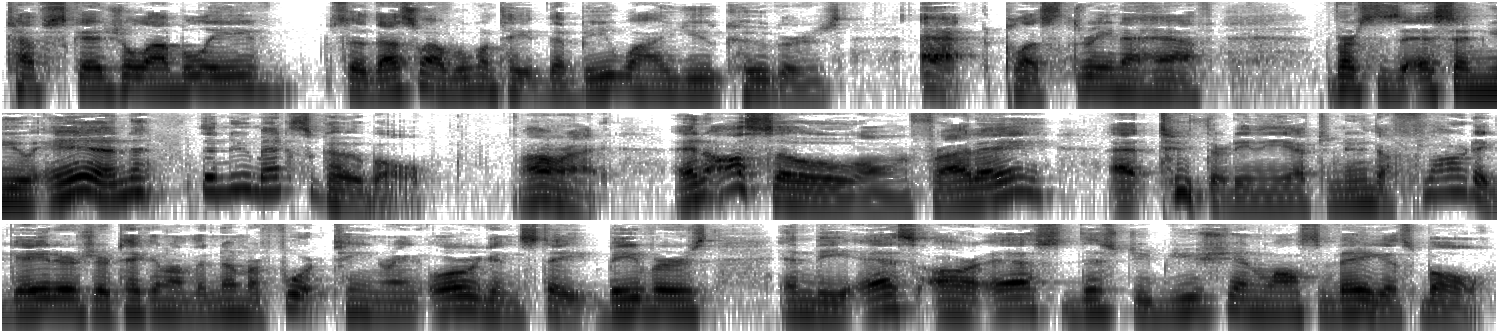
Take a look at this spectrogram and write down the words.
tough schedule, I believe. So that's why we're going to take the BYU Cougars at plus three and a half versus SMU in the New Mexico Bowl. All right. And also on Friday at 2:30 in the afternoon, the Florida Gators are taking on the number 14 ranked Oregon State Beavers in the SRS Distribution Las Vegas Bowl.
